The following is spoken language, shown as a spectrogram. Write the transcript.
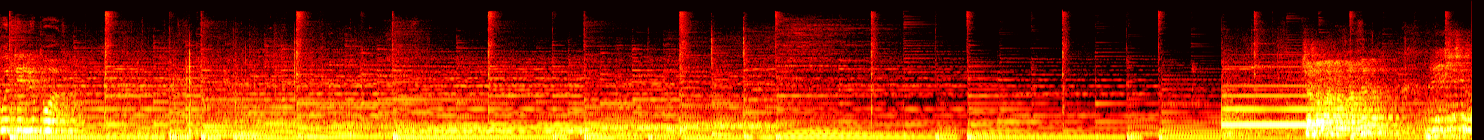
бути любов. Червона команда. Про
